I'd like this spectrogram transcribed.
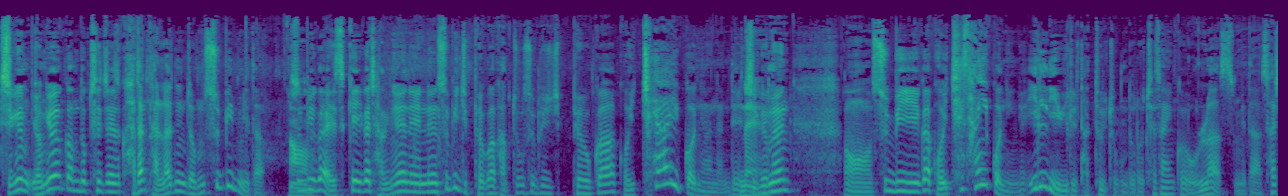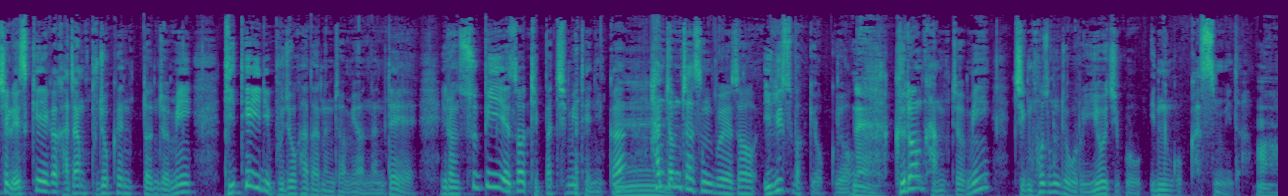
지금 영경혁 감독 체제에서 가장 달라진 점은 수비입니다. 어. 수비가 SK가 작년에는 수비 지표가 각종 수비 지표가 거의 최하위권이었는데 네. 지금은 어, 수비가 거의 최상위권이에요. 1, 2위를 다툴 정도로 최상위권에 올라왔습니다. 사실 SK가 가장 부족했던 점이 디테일이 부족하다는 점이었는데 이런 수비에서 뒷받침이 되니까 음. 한 점 차 승부에서 이길 수밖에 없고요. 네. 그런 강점이 지금 호송적으로 이어지고 있는 것 같습니다. 어,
